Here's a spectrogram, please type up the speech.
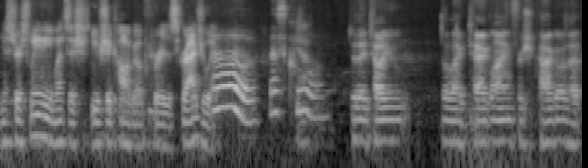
Mr. Sweeney went to U Chicago for his graduate. Oh, that's cool. Do they tell you the like tagline for Chicago that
